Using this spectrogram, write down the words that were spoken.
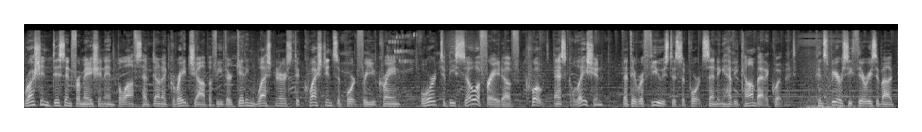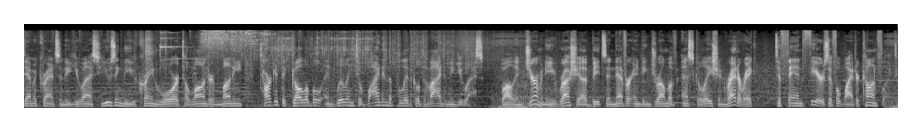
Russian disinformation and bluffs have done a great job of either getting Westerners to question support for Ukraine or to be so afraid of, quote, escalation that they refuse to support sending heavy combat equipment. Conspiracy theories about Democrats in the US using the Ukraine war to launder money target the gullible and willing to widen the political divide in the US, while in Germany, Russia beats a never ending drum of escalation rhetoric to fan fears of a wider conflict.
